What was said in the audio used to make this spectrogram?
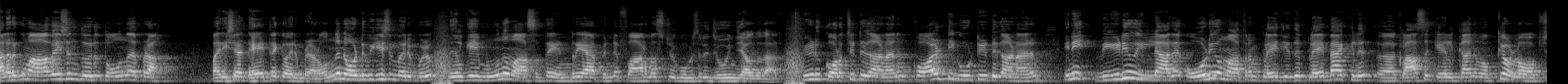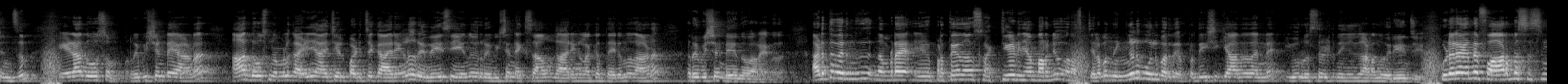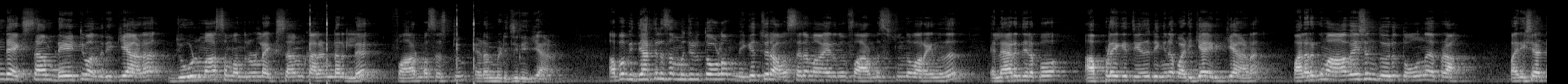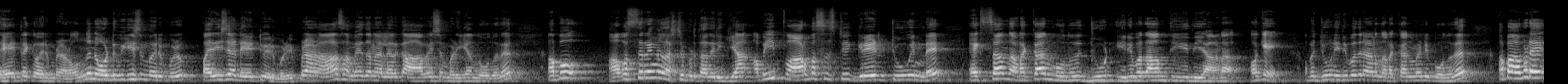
പലർക്കും ആവേശം തോന്നുന്നത് എപ്പോഴാണ് പരീക്ഷ ഡേറ്റ് ഒക്കെ വരുമ്പോഴാണ്. ഒന്ന് നോട്ടിഫിക്കേഷൻ വരുമ്പോഴും നിങ്ങൾക്ക് ഈ മൂന്ന് മാസത്തെ എൻട്രി ആപ്പിന്റെ ഫാർമസിസ്റ്റ് കോഴ്സിൽ ജോയിൻ ചെയ്യാവുന്നതാണ്. സ്പീഡ് കുറച്ചിട്ട് കാണാനും ക്വാളിറ്റി കൂട്ടിയിട്ട് കാണാനും ഇനി വീഡിയോ ഇല്ലാതെ ഓഡിയോ മാത്രം പ്ലേ ചെയ്ത് പ്ലേ ബാക്കിൽ ക്ലാസ് കേൾക്കാനും ഒക്കെ ഉള്ള ഓപ്ഷൻസും ഏഴാം ദിവസം റിവിഷൻ ഡേ ആണ്. ആ ദിവസം നമ്മൾ കഴിഞ്ഞ ആഴ്ചയിൽ പഠിച്ച കാര്യങ്ങൾ റിവൈസ് ചെയ്യുന്ന ഒരു റിവിഷൻ എക്സാമും കാര്യങ്ങളൊക്കെ തരുന്നതാണ് റിവിഷൻ ഡേ എന്ന് പറയുന്നത്. അടുത്ത് വരുന്നത് നമ്മുടെ പ്രത്യേകത സ്ട്രക്ചേർഡ് ഞാൻ പറഞ്ഞു. ചിലപ്പോൾ നിങ്ങൾ പോലും പ്രതി- പ്രതീക്ഷിക്കാതെ തന്നെ ഈ റിസൾട്ട് നിങ്ങൾക്ക് കടന്നു വരികയും ചെയ്യും. കൂടാതെ തന്നെ ഫാർമസിസ്റ്റിന്റെ എക്സാം ഡേറ്റ് വന്നിരിക്കുകയാണ്. ജൂൺ മാസം വന്നിട്ടുള്ള എക്സാം കലണ്ടറിൽ ഫാർമസിസ്റ്റും ഇടം പിടിച്ചിരിക്കുകയാണ്. അപ്പോൾ വിദ്യാർത്ഥികളെ സംബന്ധിച്ചിടത്തോളം മികച്ചൊരു അവസരമായിരുന്നു ഫാർമസിസ്റ്റ് എന്ന് പറയുന്നത്. എല്ലാവരും ചിലപ്പോൾ അപ്ലൈ ഒക്കെ ചെയ്തിട്ട് ഇങ്ങനെ പഠിക്കാതിരിക്കുകയാണ്. പലർക്കും ആവേശം തോരും തോന്നുന്നത് എപ്പോഴാണ് പരീക്ഷ ഡേറ്റ് ഒക്കെ വരുമ്പോഴാണ്. ഒന്ന് നോട്ടിഫിക്കേഷൻ വരുമ്പോഴും പരീക്ഷ ഡേറ്റ് വരുമ്പോഴും. ഇപ്പോഴാണ് ആ സമയത്താണ് എല്ലാവർക്കും ആവേശം പഠിക്കാൻ തോന്നുന്നത്. അപ്പോൾ അവസരങ്ങൾ നഷ്ടപ്പെടുത്താതിരിക്കുക. അപ്പോൾ ഈ ഫാർമസിസ്റ്റ് ഗ്രേഡ് ടുവിന്റെ എക്സാം നടക്കാൻ പോകുന്നത് ജൂൺ ഇരുപതാം തീയതിയാണ്. ഓക്കെ അപ്പോൾ ജൂൺ ഇരുപതിനാണ് നടക്കാൻ വേണ്ടി പോകുന്നത്. അപ്പോൾ അവിടെ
